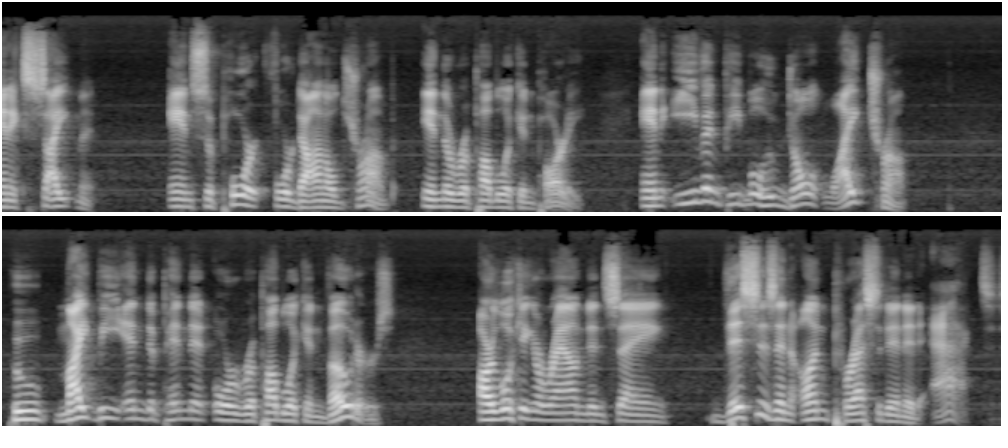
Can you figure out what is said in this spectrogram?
and excitement and support for Donald Trump in the Republican Party. And even people who don't like Trump, who might be independent or Republican voters, are looking around and saying, this is an unprecedented act.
